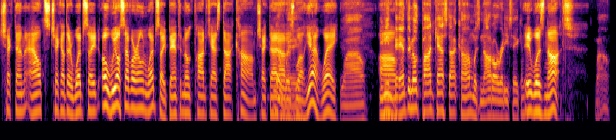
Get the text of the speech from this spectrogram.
Check them out. Check out their website. Oh, we also have our own website, banthamilkpodcast.com. Check that No out as well. Yeah, way. Wow. You mean Um, banthamilkpodcast.com was not already taken? It was not. wow.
